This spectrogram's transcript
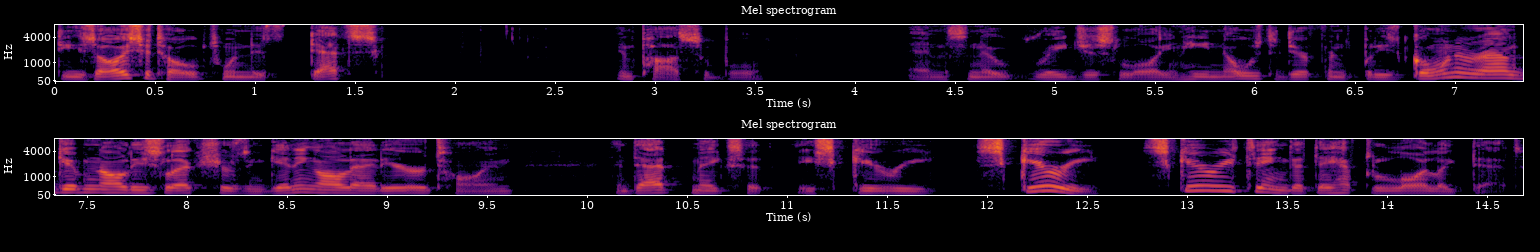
these isotopes when it's, that's impossible and it's an outrageous lie and he knows the difference but he's going around giving all these lectures and getting all that airtime and that makes it a scary, scary, scary thing that they have to lie like that.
